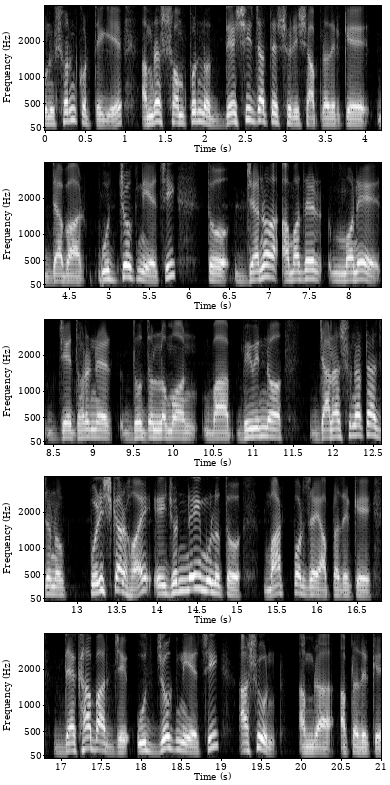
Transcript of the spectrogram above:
অনুসরণ করতে গিয়ে আমরা সম্পূর্ণ দেশি জাতের সরিষা আপনাদেরকে দেবার উদ্যোগ নিয়েছি। তো যেন আমাদের মনে যে ধরনের দোদল্যমন বা বিভিন্ন জানাশোনাটা যেন পরিষ্কার হয়, এই জন্যেই মূলত মাঠ পর্যায়ে আপনাদেরকে দেখাবার যে উদ্যোগ নিয়েছি, আসুন আমরা আপনাদেরকে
